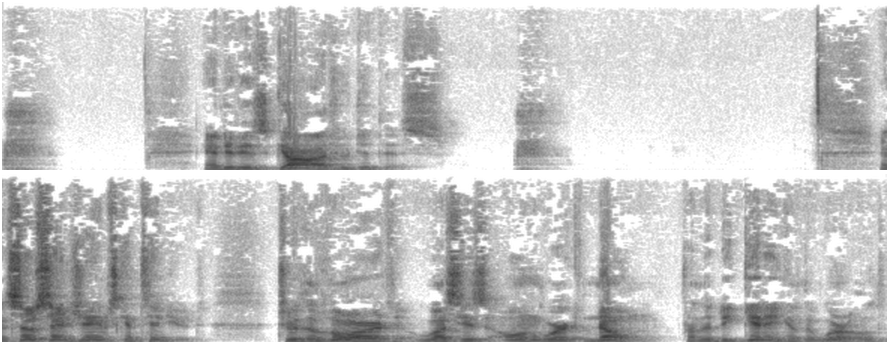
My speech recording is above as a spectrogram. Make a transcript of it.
And it is God who did this. And so St. James continued To the Lord was his own work known from the beginning of the world,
